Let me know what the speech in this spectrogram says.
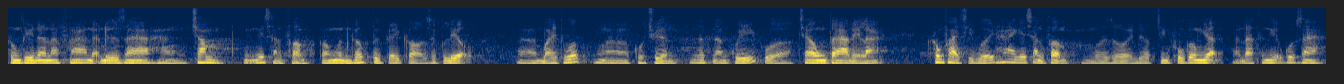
công ty Danafa đã đưa ra hàng trăm những cái sản phẩm có nguồn gốc từ cây cỏ dược liệu, à, bài thuốc à, cổ truyền rất đáng quý của cha ông ta để lại. Không phải chỉ với hai cái sản phẩm vừa rồi được chính phủ công nhận đạt thương hiệu quốc gia.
